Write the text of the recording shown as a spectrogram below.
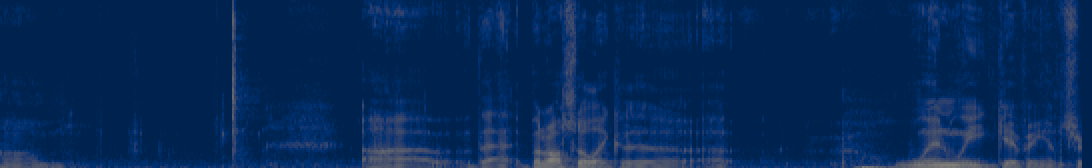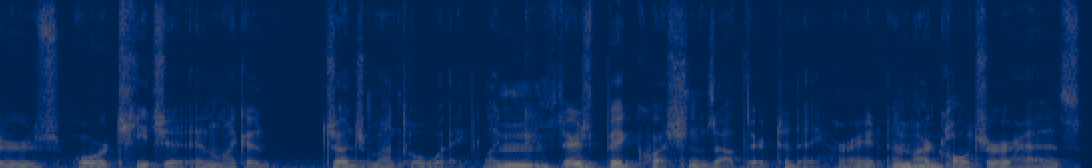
um, uh, that, but also like uh uh when we give answers or teach it in like a judgmental way. Like there's big questions out there today, right? And our culture has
